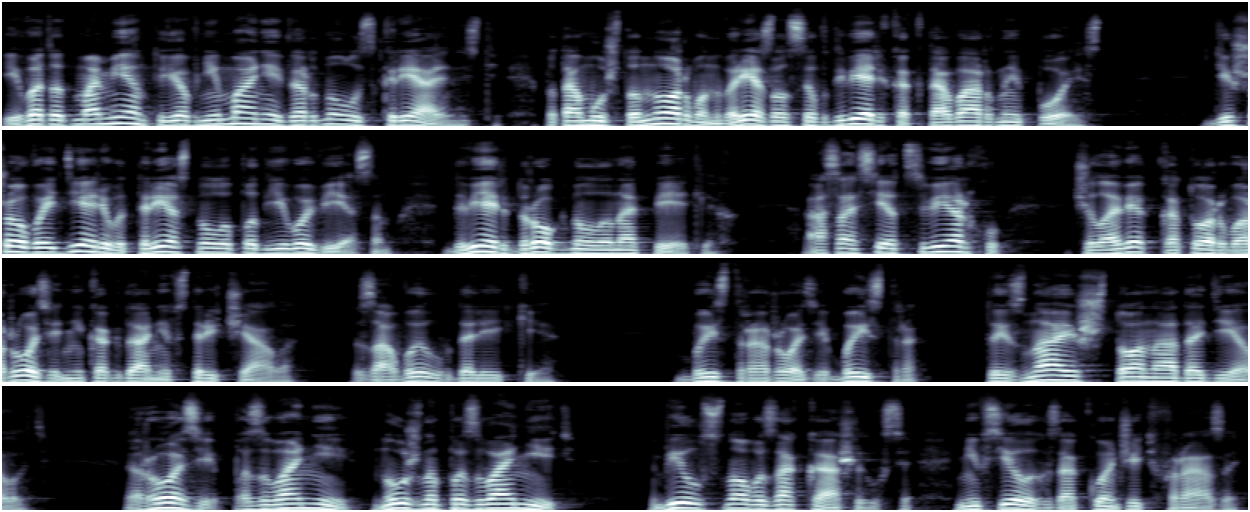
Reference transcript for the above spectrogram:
И в этот момент ее внимание вернулось к реальности, потому что Норман врезался в дверь, как товарный поезд. Дешевое дерево треснуло под его весом, дверь дрогнула на петлях. А сосед сверху, человек, которого Рози никогда не встречала, завыл вдалеке. «Быстро, Рози, быстро! Ты знаешь, что надо делать!» «Рози, позвони! Нужно позвонить!» Билл снова закашлялся, не в силах закончить фразы.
